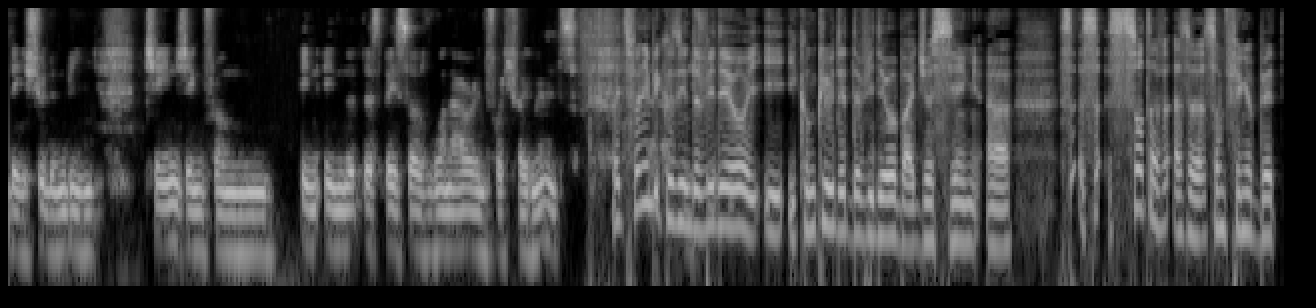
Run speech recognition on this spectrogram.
they shouldn't be changing from in in the, the space of one hour and forty five minutes. It's funny because in the video he, he concluded the video by just saying uh, s- s- sort of as a something a bit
